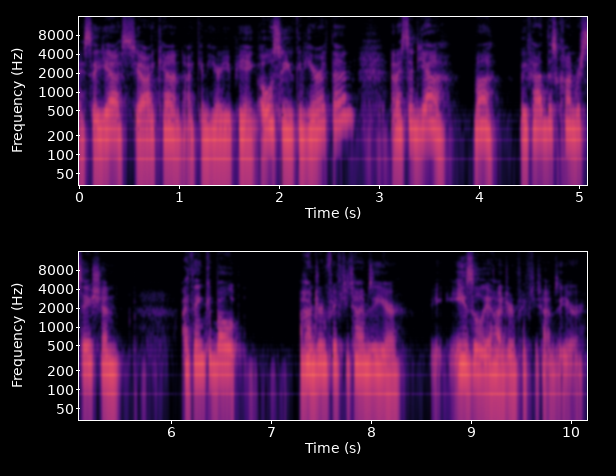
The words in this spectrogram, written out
I say, Yes, yeah, I can. I can hear you peeing. Oh, so you can hear it then? And I said, Yeah, Ma, we've had this conversation, I think about 150 times a year. Easily 150 times a year.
